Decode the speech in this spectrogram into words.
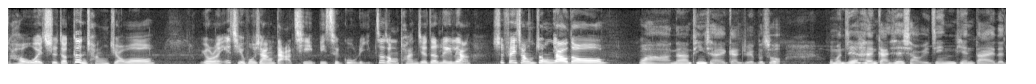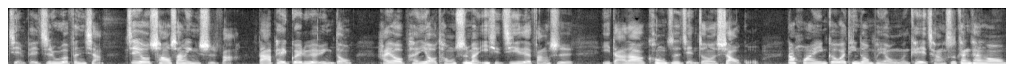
然后维持得更长久哦。有人一起互相打气，彼此鼓励，这种团结的力量是非常重要的哦。哇，那听起来感觉不错。我们今天很感谢小鱼今天带来的减肥之路的分享，借由超商饮食法搭配规律的运动，还有朋友同事们一起激励的方式，以达到控制减重的效果。那欢迎各位听众朋友，我们可以尝试看看哦。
